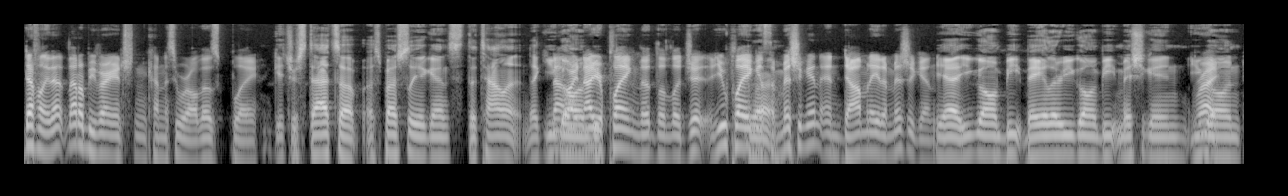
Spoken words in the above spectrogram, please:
Definitely, that that'll be very interesting. Kind of see where all those play. Get your stats up, especially against the talent. Like you now, go right now, beat- you're playing the, the legit. You play against Right. a Michigan and dominate a Michigan. Yeah, you go and beat Baylor. You go and beat Michigan. You Right. go and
